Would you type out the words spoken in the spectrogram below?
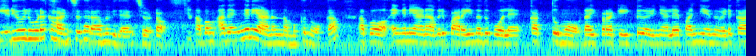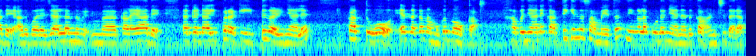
വീഡിയോയിലൂടെ കാണിച്ചു തരാമെന്ന് വിചാരിച്ചു കേട്ടോ. അപ്പം അതെങ്ങനെയാണെന്ന് നമുക്ക് നോക്കാം. അപ്പോൾ എങ്ങനെയാണ് അവർ പറയുന്നത് പോലെ കത്തുമോ? ഡൈപ്പറൊക്കെ ഇട്ട് കഴിഞ്ഞാൽ പഞ്ഞിയൊന്നും എടുക്കാതെ അതുപോലെ ജല്ലൊന്നും കളയാതെ ഒക്കെ ഡൈപ്പറൊക്കെ ഇട്ട് കഴിഞ്ഞാൽ കത്തുവോ എന്നൊക്കെ നമുക്ക് നോക്കാം. അപ്പൊ ഞാൻ കത്തിക്കുന്ന സമയത്ത് നിങ്ങളെ കൂടെ ഞാനത് കാണിച്ചു തരാം.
